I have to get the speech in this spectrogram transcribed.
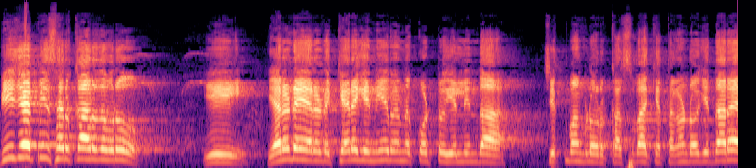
ಬಿ ಜೆ ಪಿ ಸರ್ಕಾರದವರು ಈ ಎರಡೇ ಎರಡು ಕೆರೆಗೆ ನೀರನ್ನು ಕೊಟ್ಟು ಇಲ್ಲಿಂದ ಚಿಕ್ಕಮಗಳೂರು ಕಸಬಾಕ್ಕೆ ತಗೊಂಡೋಗಿದ್ದಾರೆ.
